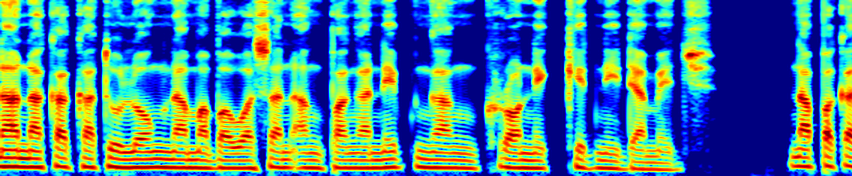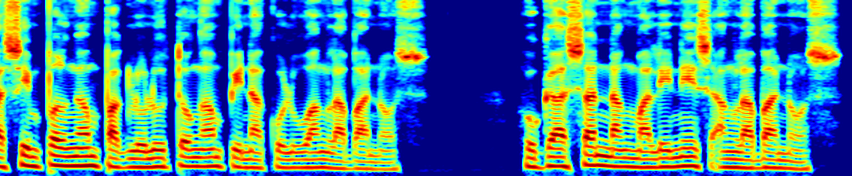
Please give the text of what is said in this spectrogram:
na nakakatulong na mabawasan ang panganib ng chronic kidney damage. Napakasimple ng pagluluto ng pinakuluang labanos. Hugasan ng malinis ang labanos,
